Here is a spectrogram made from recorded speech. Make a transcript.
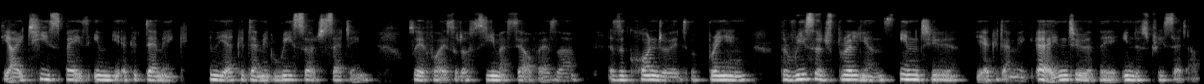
the IT space in the academic in the academic research setting. So therefore, I sort of see myself as a as a conduit of bringing the research brilliance into the academic uh, into the industry setup.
